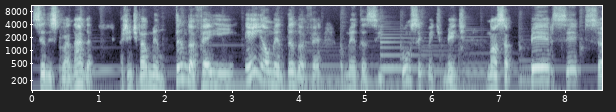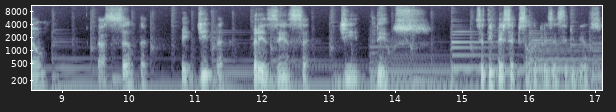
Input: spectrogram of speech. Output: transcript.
sendo explanada, a gente vai aumentando a fé e em aumentando a fé, aumenta-se consequentemente nossa percepção da santa, bendita presença de Deus. Você tem percepção da presença de Deus?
